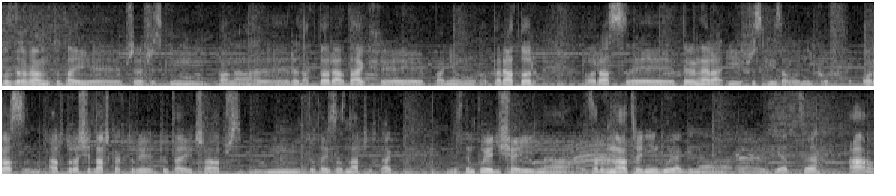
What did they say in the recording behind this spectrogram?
Pozdrawiam tutaj e, przede wszystkim pana e, redaktora, tak, e, panią operator oraz trenera i wszystkich zawodników oraz Artura Siedlaczka, który tutaj trzeba tutaj zaznaczyć, tak, występuje dzisiaj na, zarówno na treningu, jak i na gierce, a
